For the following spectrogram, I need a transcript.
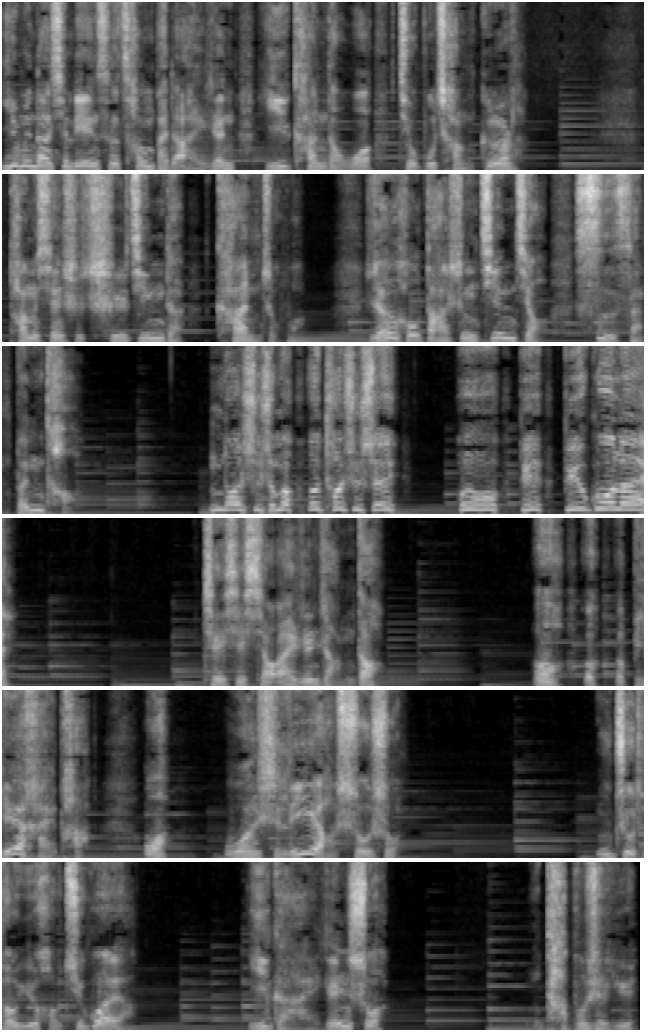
因为那些脸色苍白的矮人一看到我就不唱歌了。他们先是吃惊的看着我，然后大声尖叫，四散奔逃。那是什么？呃，他是谁？哦，别别过来！这些小矮人嚷道：“哦，别害怕，我。”我是利奥叔叔。这条鱼好奇怪啊！一个矮人说：“它不是鱼，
